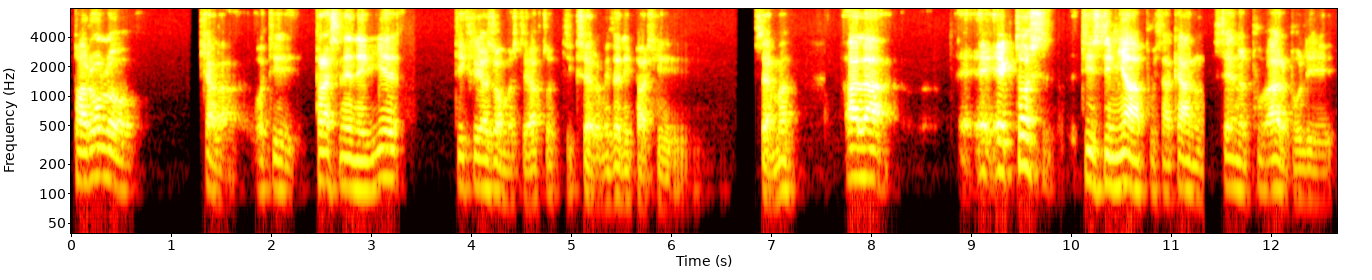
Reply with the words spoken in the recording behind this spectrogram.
παρόλο καλά, ότι πράσινη ενέργεια τι χρειαζόμαστε, αυτό τι ξέρουμε, δεν υπάρχει θέμα. Αλλά ε, ε, εκτός της ζημιά που θα κάνουν σε ένα πάρα πολύ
